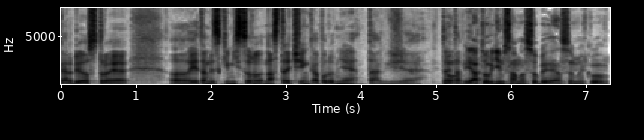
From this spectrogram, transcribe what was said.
kardiostroje, je tam vždycky místo na stretching a podobně, takže to no, je ta já to vidím sám na sobě. Já jsem jako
